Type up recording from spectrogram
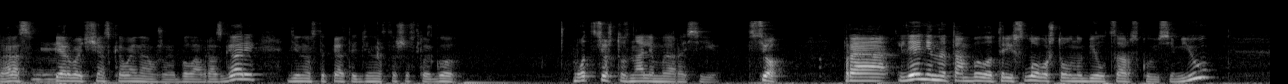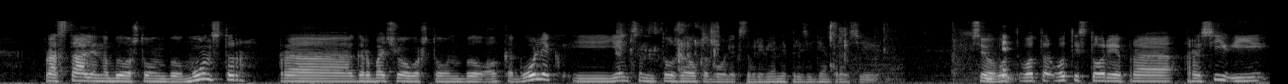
Как раз mm-hmm. первая чеченская война уже была в разгаре, 95-96 год. Вот все, что знали мы о России. Все. Про Ленина там было три слова, что он убил царскую семью. Про Сталина было, что он был монстр. Про Горбачева, что он был алкоголик. И Ельцин тоже алкоголик, современный президент России. Все, вот, вот, вот история про Россию. И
